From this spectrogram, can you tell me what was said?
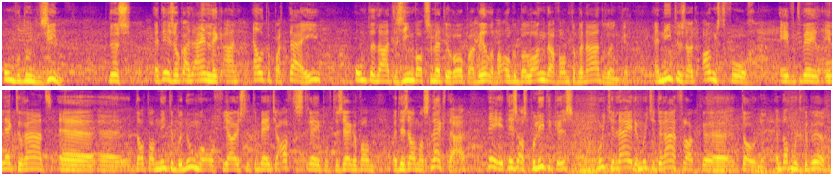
onvoldoende zien. Dus het is ook uiteindelijk aan elke partij om te laten zien wat ze met Europa willen, maar ook het belang daarvan te benadrukken. En niet dus uit angst voor eventueel electoraat uh, uh, dat dan niet te benoemen of juist het een beetje af te strepen of te zeggen van het is allemaal slecht daar. Nee, het is als politicus moet je leiden, moet je draagvlak uh, tonen en dat moet gebeuren.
